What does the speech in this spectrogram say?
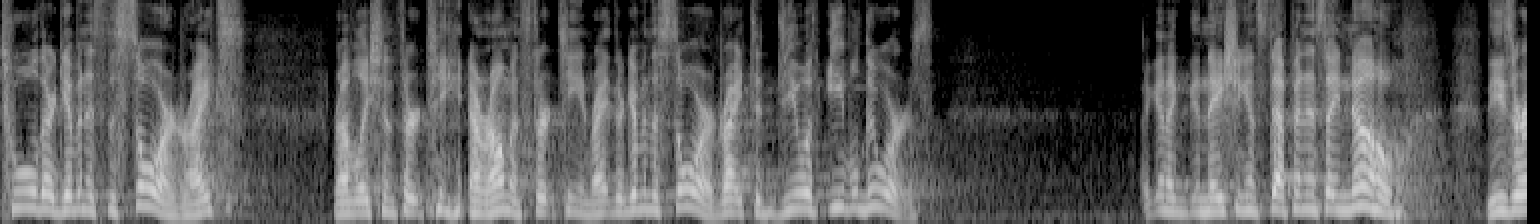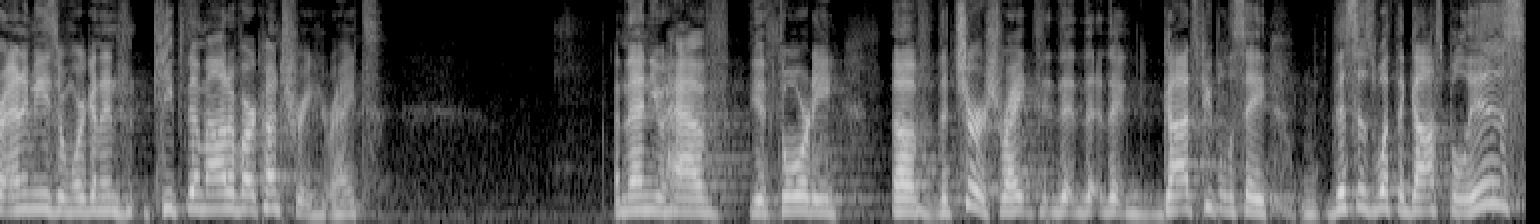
tool they're given is the sword, right? Revelation 13, uh, Romans 13, right? They're given the sword, right, to deal with evildoers. Again, a nation can step in and say, no, these are enemies and we're going to keep them out of our country, right? And then you have the authority of the church, right? The, the, the, God's people to say, this is what the gospel is,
